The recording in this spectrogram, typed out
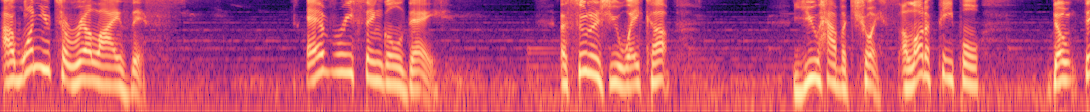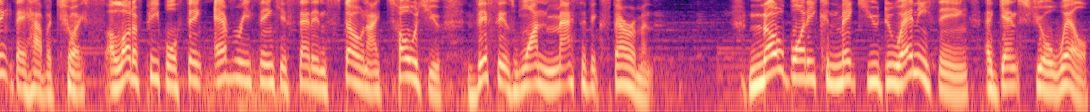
I want you to realize this. Every single day, as soon as you wake up, you have a choice. A lot of people don't think they have a choice. A lot of people think everything is set in stone. I told you, this is one massive experiment. Nobody can make you do anything against your will.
